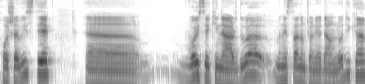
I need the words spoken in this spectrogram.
خۆشەویستێک وۆیسێکی ناردووە من ئێستا نەمتوانێت داونلۆدی کەم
